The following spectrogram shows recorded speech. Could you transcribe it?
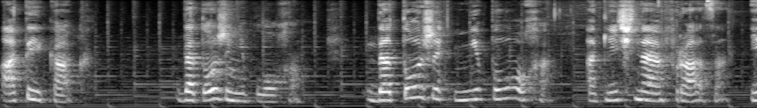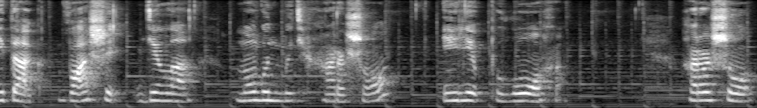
А ты как? Да тоже неплохо. Да тоже неплохо. Отличная фраза. Итак, ваши дела могут быть хорошо или плохо. Хорошо,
